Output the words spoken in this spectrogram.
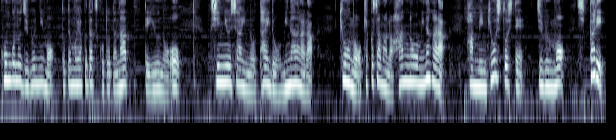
今後の自分にもとても役立つことだなっていうのを新入社員の態度を見ながら今日のお客様の反応を見ながら反面教師として自分もしっかり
